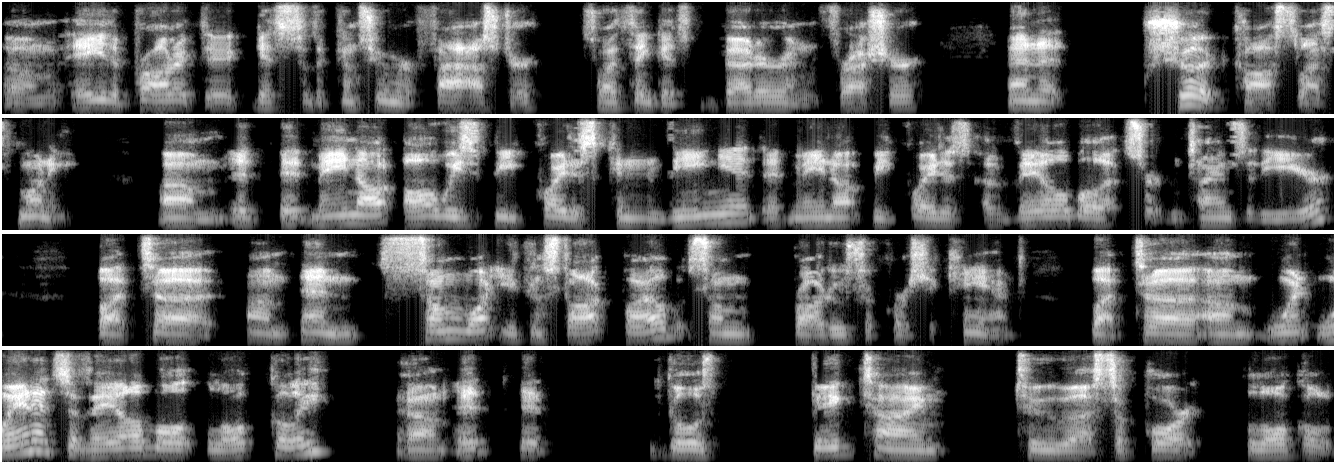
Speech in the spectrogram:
um, a the product that gets to the consumer faster so i think it's better and fresher and it should cost less money. Um, it, it may not always be quite as convenient it may not be quite as available at certain times of the year but uh, um, and somewhat you can stockpile but some produce of course you can't. But uh, um, when, when it's available locally um, it, it goes big time to uh, support local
